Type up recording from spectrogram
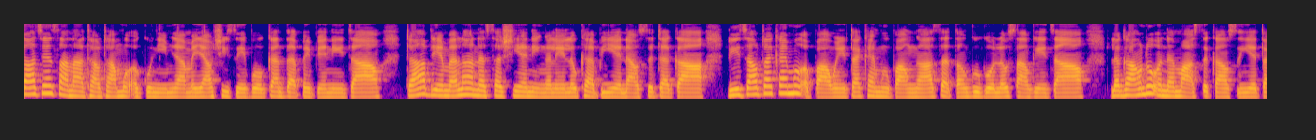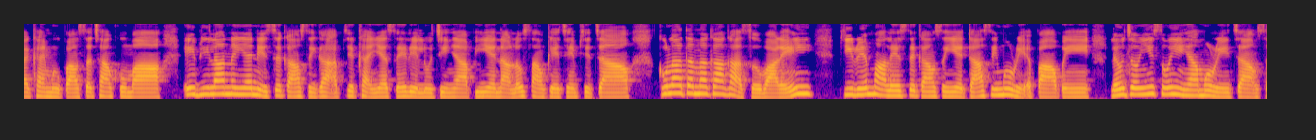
သားချင်းစာနာထောက်ထားမှုအကူအညီများမရောက်ရှိစေဖို့ကန့်သက်ပိတ်ပင်နေကြောင်းဒါအပြင်မလ28ရက်နေ့ငလင်လောက်ခတ်ပြီးရဲ့နောက်စစ်တပ်ကလေကြောင်းတိုက်ခိုက်မှုအပါအဝင်တိုက်ခိုက်မှုပေါင်း53ခုကိုလှုပ်ဆောင်ခဲ့ကြောင်း၎င်းတို့အနက်မှစစ်ကောင်စီရဲ့တိုက်ခိုက်မှုပေါင်း16ခုမှာအေပီလာ2ရက်နေ့စစ်ကောင်စီကအပြစ်ခတ်ရက်စဲတယ်လို့ကြေညာပြီးရဲ့နောက်လှုပ်ဆောင်ခဲ့ခြင်းဖြစ်ကြောင်းကုလသမဂ္ဂကဆိုပါတယ်ပြည်တွင်းမှာလည်းစစ်ကောင်စီရဲ့တားဆီးမှုတွေအပါအဝင်လုံခြုံရေးစိုးရင်ရမှုတွေကြောင့်စ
